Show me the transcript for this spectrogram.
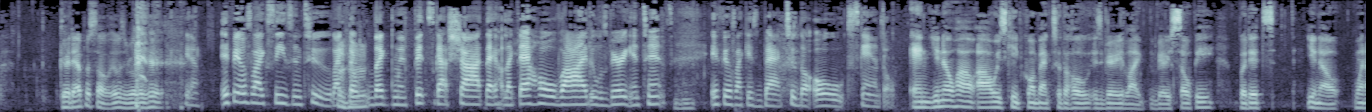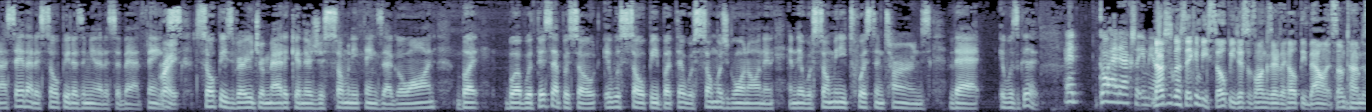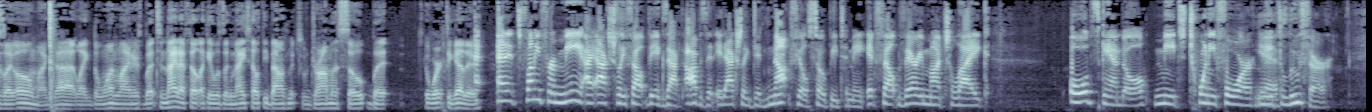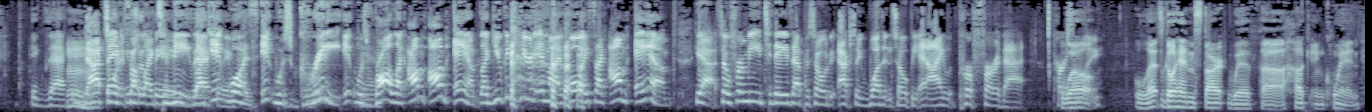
good episode. It was really good. Yeah. It feels like season two, like the mm-hmm. like when Fitz got shot. That like that whole vibe. It was very intense. Mm-hmm. It feels like it's back to the old scandal. and you know how I always keep going back to the whole is very like very soapy, but it's you know when I say that it's soapy, it doesn't mean that it's a bad thing. Right. Soapy is very dramatic, and there's just so many things that go on, but. But with this episode, it was soapy, but there was so much going on, and, and there were so many twists and turns that it was good. And go ahead, actually, Emil. No, I was just gonna say it can be soapy just as long as there's a healthy balance. Sometimes it's like, oh my god, like the one-liners. But tonight I felt like it was a nice, healthy balance mixed with drama, soap, but it worked together. And it's funny for me, I actually felt the exact opposite. It actually did not feel soapy to me. It felt very much like old Scandal meets 24 Yes. meets Luther. Exactly. That's Thank what it you, felt like to me. Exactly. Like it was it was gritty. It was raw. Like I'm I'm amped. Like you can hear it in my voice. Like I'm amped. Yeah. So for me, today's episode actually wasn't soapy, and I prefer that personally. Well, let's go ahead and start with uh, Huck and Quinn.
